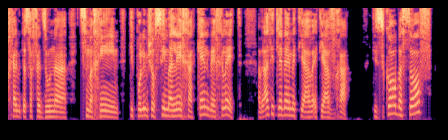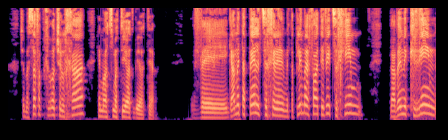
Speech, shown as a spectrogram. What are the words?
החל מתוספי תזונה, צמחים, טיפולים שעושים עליך, כן בהחלט, אבל אל תתלה בהם את, יהב, את יהבך. תזכור בסוף שבסוף הבחירות שלך הן העוצמתיות ביותר. וגם מטפל צריך, מטפלים ברפואה טבעית צריכים בהרבה מקרים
